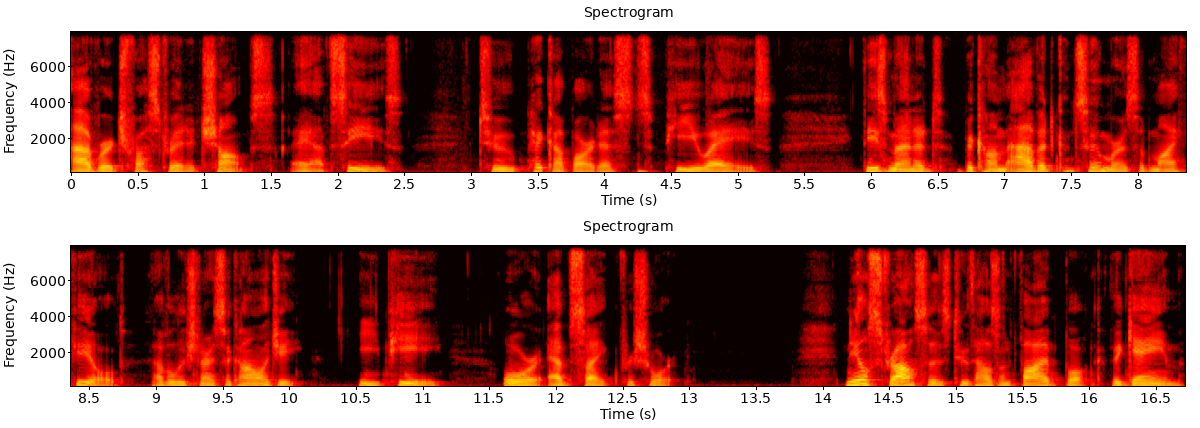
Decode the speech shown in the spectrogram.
average frustrated chumps, AFCs, to pickup artists, PUAs, these men had become avid consumers of my field, evolutionary psychology, EP, or EvPsych for short. Neil Strauss's 2005 book, The Game,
